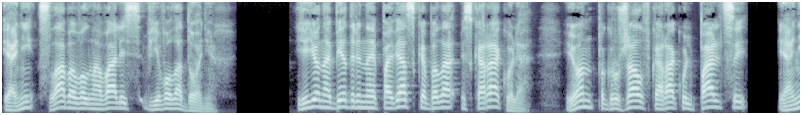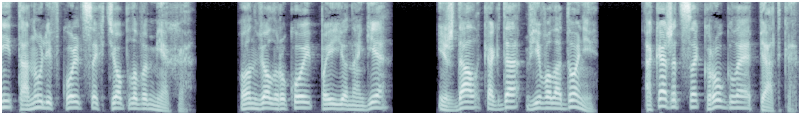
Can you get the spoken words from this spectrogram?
и они слабо волновались в его ладонях. Ее набедренная повязка была из каракуля, и он погружал в каракуль пальцы, и они тонули в кольцах теплого меха. Он вел рукой по ее ноге и ждал, когда в его ладони окажется круглая пятка.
